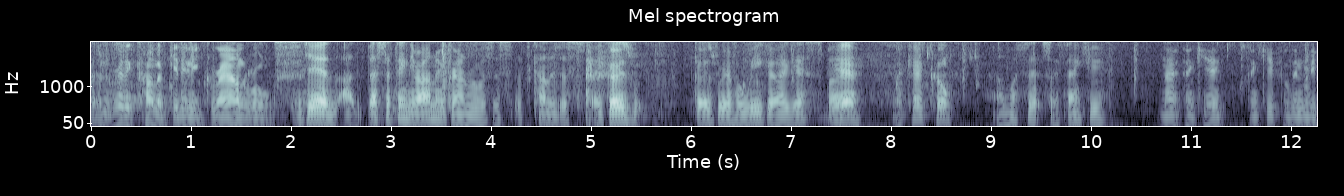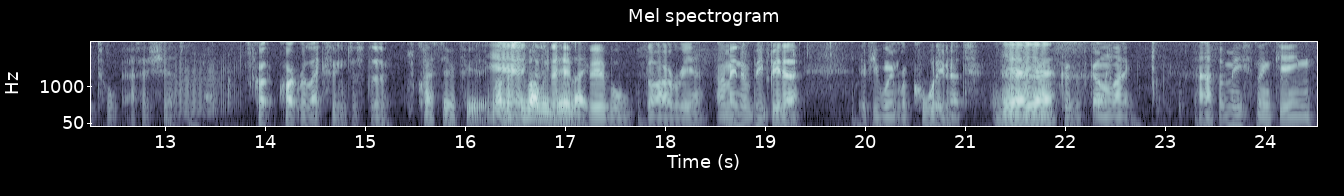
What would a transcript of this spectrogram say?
I didn't really kind of get any ground rules. Yeah, uh, that's the thing. There are no ground rules. It's, it's kind of just it goes goes wherever we go, I guess. But Yeah. Okay. Cool. I'm with it. So thank you. No, thank you. Thank you for letting me talk utter shit. It's quite quite relaxing just to. It's quite therapeutic. Yeah, well, this is what just we to do. have Like, verbal diarrhea. I mean, it would be better if you weren't recording it. Yeah, yeah. Because it's kind of like half of me's thinking,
